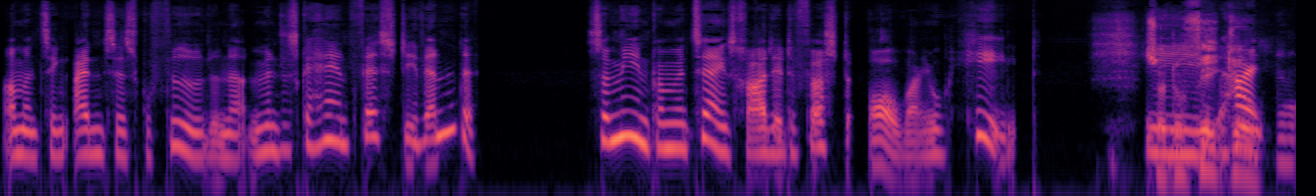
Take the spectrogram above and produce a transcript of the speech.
og man tænkte, ej, den ser sgu fed ud, den her. Men du skal have en fest i vente. Så min konverteringsrate det første år var jo helt så du fik jo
